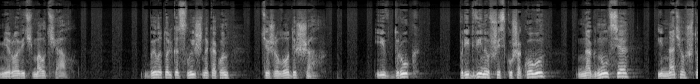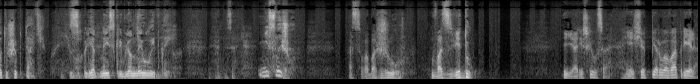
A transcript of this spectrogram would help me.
Мирович молчал. Было только слышно, как он тяжело дышал. И вдруг, придвинувшись к Ушакову, нагнулся и начал что-то шептать с бледной искривленной улыбкой. Обязательно. Не слышу освобожу, возведу. Я решился еще 1 апреля.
